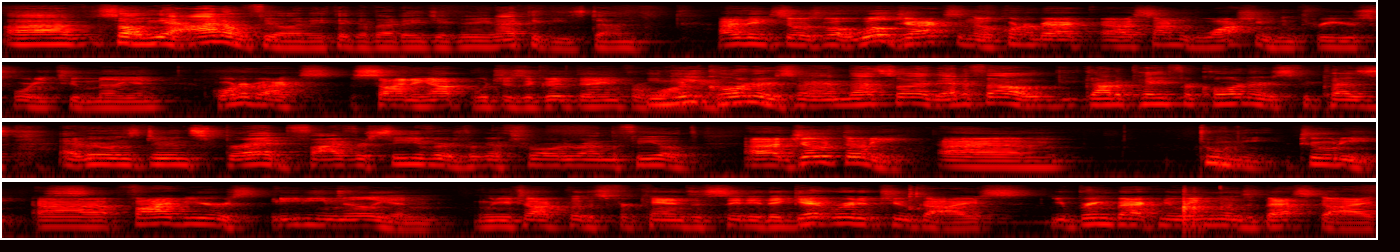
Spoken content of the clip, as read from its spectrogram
Um, so yeah, I don't feel anything about AJ Green. I think he's done. I think so as well. Will Jackson, though, cornerback, uh, signed with Washington three years, forty-two million. Cornerbacks signing up, which is a good thing for You need corners, man. That's why the NFL you got to pay for corners because everyone's doing spread, five receivers. We're gonna throw it around the field. Uh, Joe Thuney, um, Thuney. Thuney, uh, five years, eighty million. When you talk about this for Kansas City, they get rid of two guys. You bring back New England's best guy.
